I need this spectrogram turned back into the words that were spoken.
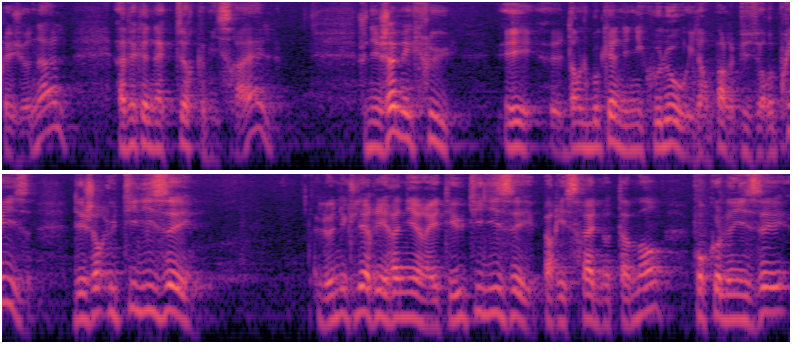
régionale, avec un acteur comme Israël. Je n'ai jamais cru, et euh, dans le bouquin de Niccolo, il en parle à plusieurs reprises, des gens utiliser le nucléaire iranien a été utilisé par Israël notamment pour coloniser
